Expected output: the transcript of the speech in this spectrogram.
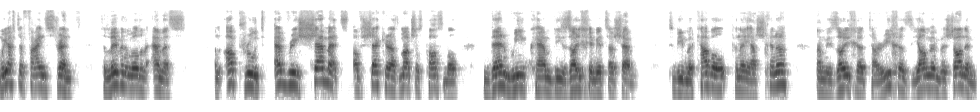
We have to find strength to live in the world of Emes and uproot every shemet of sheker as much as possible, then we can be zoiche mit Hashem to be mekabel pnei hashchina and mizoiche tariches yamim v'shanim.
